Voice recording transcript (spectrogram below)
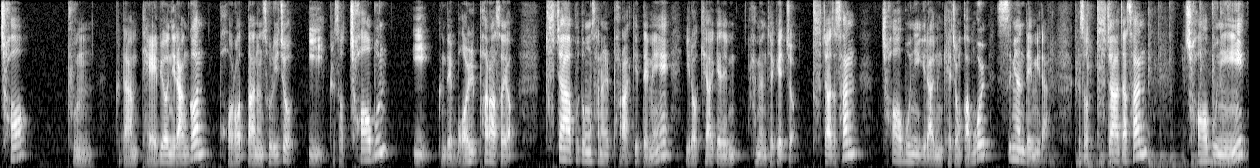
처분. 그 다음 대변이란 건 벌었다는 소리죠. 이. 그래서 처분, 이. 근데 뭘 팔아서요? 투자 부동산을 팔았기 때문에 이렇게 하게 됨- 하면 되겠죠. 투자 자산 처분이익이라는 계정 과목을 쓰면 됩니다. 그래서 투자 자산 처분이익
